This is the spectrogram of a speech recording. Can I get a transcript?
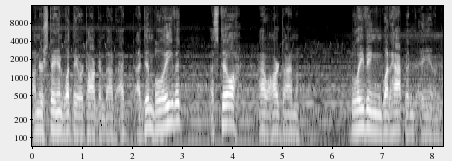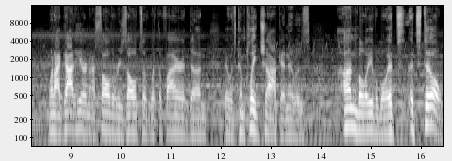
understand what they were talking about. I, I didn't believe it. I still have a hard time believing what happened and when I got here and I saw the results of what the fire had done, it was complete shock and it was unbelievable. It's, it's still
